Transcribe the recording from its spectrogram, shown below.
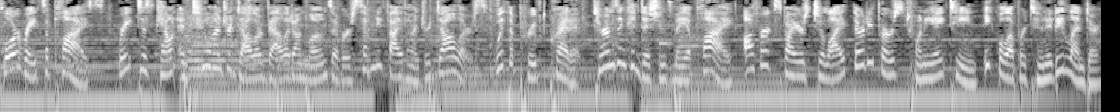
Floor rates applies. Rate discount and $200 valid on loans over $7,500 with approved credit. Terms and conditions may apply. Offer expires July 31st, 2018. Equal opportunity lender.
